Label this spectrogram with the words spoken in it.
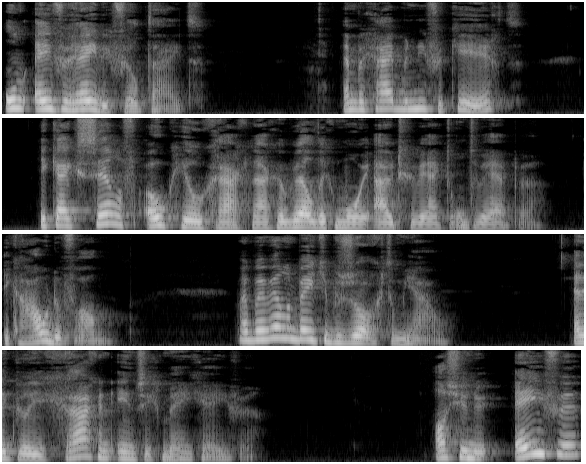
Onevenredig veel tijd. En begrijp me niet verkeerd, ik kijk zelf ook heel graag naar geweldig mooi uitgewerkte ontwerpen. Ik hou ervan. Maar ik ben wel een beetje bezorgd om jou. En ik wil je graag een inzicht meegeven. Als je nu even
